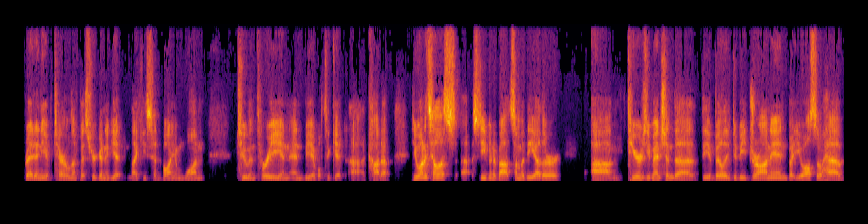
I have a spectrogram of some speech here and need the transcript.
read any of Terralympus, you're going to get, like you said, volume one, two, and three, and and be able to get uh, caught up. Do you want to tell us, uh, Stephen, about some of the other um, tiers? You mentioned the the ability to be drawn in, but you also have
